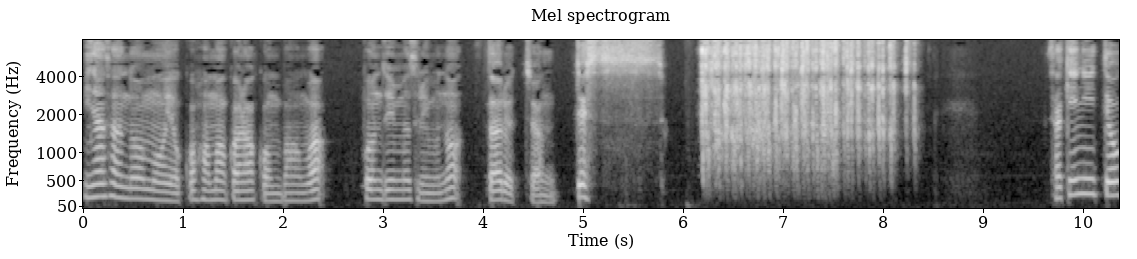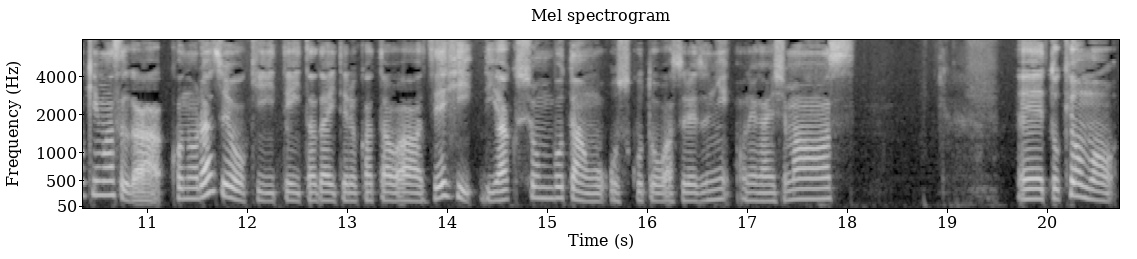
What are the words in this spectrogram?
皆さんどうも横浜からこんばんは。ポンジンムスリムのダルちゃんです。先に言っておきますが、このラジオを聞いていただいている方は、ぜひリアクションボタンを押すことを忘れずにお願いします。えっ、と、今日も、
